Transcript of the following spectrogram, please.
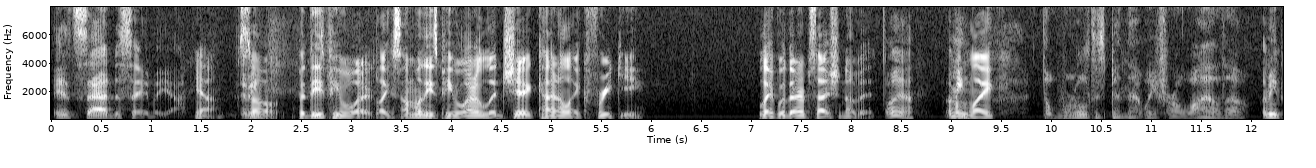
It's sad to say, but yeah. Yeah. I so, mean- but these people are like some of these people are legit kind of like freaky, like with their obsession of it. Oh yeah. I I'm mean, like, the world has been that way for a while, though. I mean,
